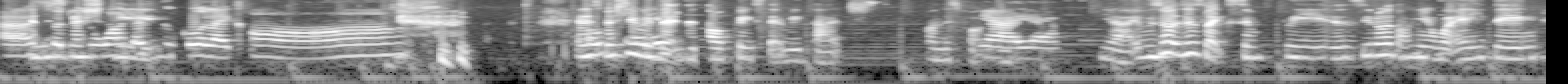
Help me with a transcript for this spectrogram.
Uh, And so do you want us especially- to go like, aww? And especially with the, the topics that we touched on this podcast. Yeah, yeah. Yeah, it was not just like simply just, you know, talking about anything.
